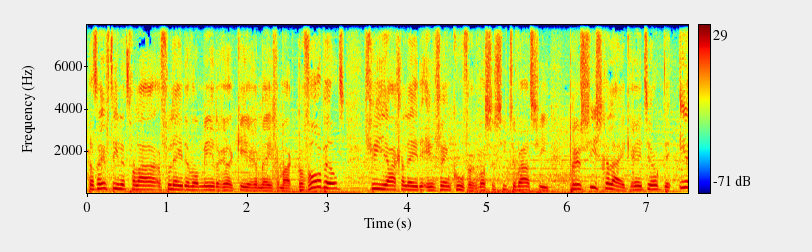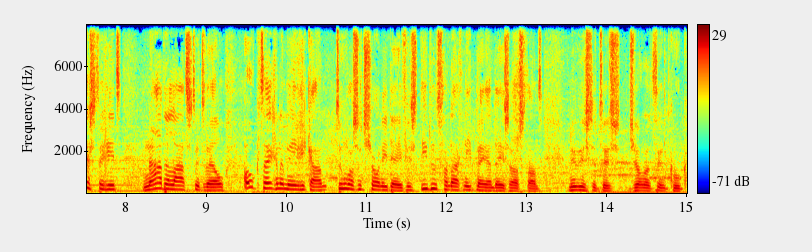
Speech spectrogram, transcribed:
dat heeft hij in het verleden wel meerdere keren meegemaakt. Bijvoorbeeld vier jaar geleden in Vancouver was de situatie precies gelijk. Reed hij ook de eerste rit na de laatste duel. Ook tegen een Amerikaan. Toen was het Shawnee Davis. Die doet vandaag niet mee aan deze afstand. Nu is het dus Jonathan Cook.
